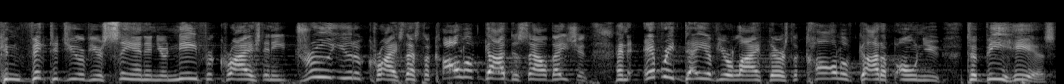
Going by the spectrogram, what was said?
convicted you of your sin and your need for Christ, and He drew you to Christ. That's the call of God to salvation. And every day of your life, there's the call of God upon you to be His,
